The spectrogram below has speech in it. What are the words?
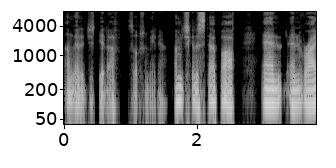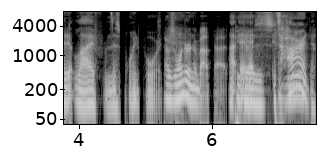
I'm going to just get off social media. I'm just going to step off and and ride it live from this point forward. i was wondering about that I- eh, because it's hard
